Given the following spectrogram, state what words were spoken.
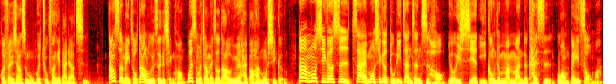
会分享什么？我会煮饭给大家吃。当时的美洲大陆也是这个情况。为什么讲美洲大陆？因为还包含墨西哥。那墨西哥是在墨西哥独立战争之后，有一些移工就慢慢的开始往北走嘛。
